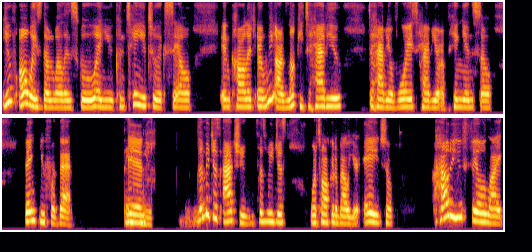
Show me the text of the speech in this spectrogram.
you've always done well in school and you continue to excel in college and we are lucky to have you to have your voice have your opinion. so thank you for that thank and you. let me just ask you because we just were talking about your age so how do you feel like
